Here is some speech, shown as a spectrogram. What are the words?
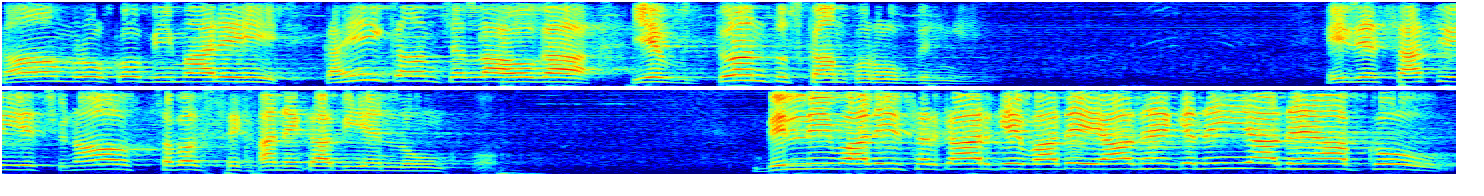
काम रोको बीमारी, कहीं काम चल रहा होगा, ये तुरंत उस काम को रोक देंगे। इसलिए साथियों, ये चुनाव सबक सिखाने का भी है इन लोगों को। दिल्ली वाली सरकार के वादे याद हैं कि नहीं याद हैं आपको?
